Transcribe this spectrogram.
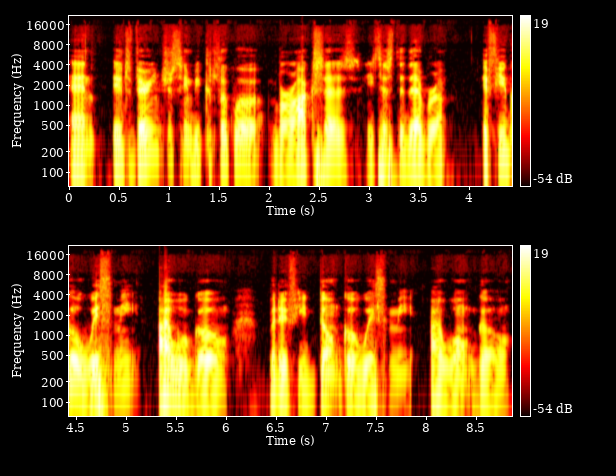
And it's very interesting because look what Barak says. He says to Deborah, "If you go with me, I will go, but if you don't go with me, I won't go."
